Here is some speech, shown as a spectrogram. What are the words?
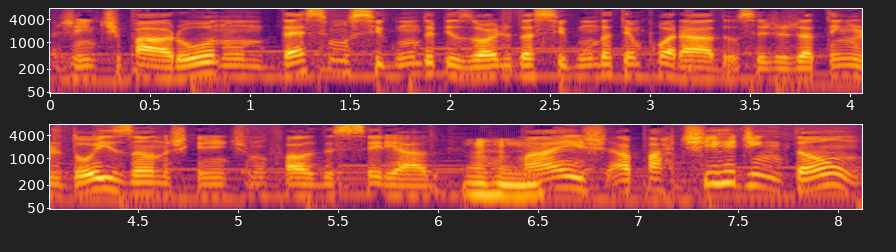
A gente parou no 12 episódio da segunda temporada, ou seja, já tem uns dois anos que a gente não fala desse seriado. Uhum. Mas a partir de então,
